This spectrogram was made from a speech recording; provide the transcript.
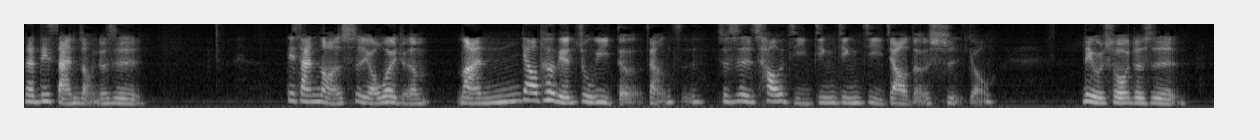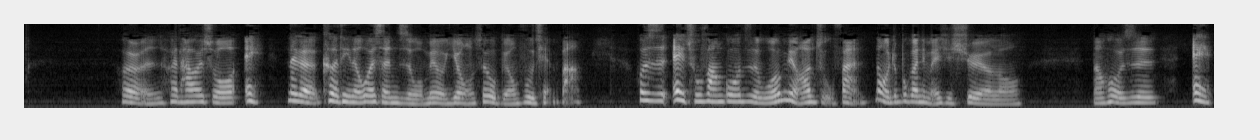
那第三种就是。第三种的室友，我也觉得蛮要特别注意的。这样子就是超级斤斤计较的室友，例如说，就是会有人会他会说：“哎，那个客厅的卫生纸我没有用，所以我不用付钱吧？”或者是：“哎，厨房锅子我又没有要煮饭，那我就不跟你们一起 share 喽。”然后或者是：“哎，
